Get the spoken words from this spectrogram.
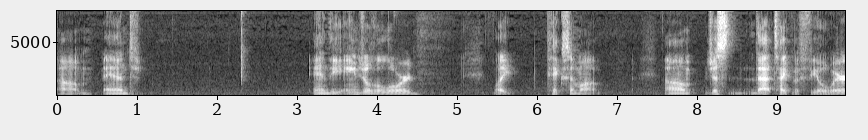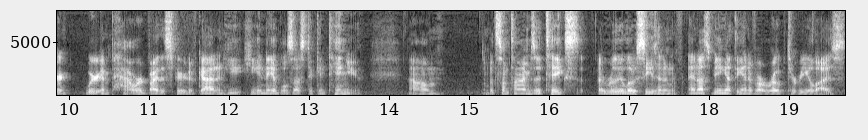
um, and and the angel of the Lord like picks him up. Um, just that type of feel where we're empowered by the Spirit of God and He, he enables us to continue. Um, but sometimes it takes a really low season and, and, us being at the end of our rope to realize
